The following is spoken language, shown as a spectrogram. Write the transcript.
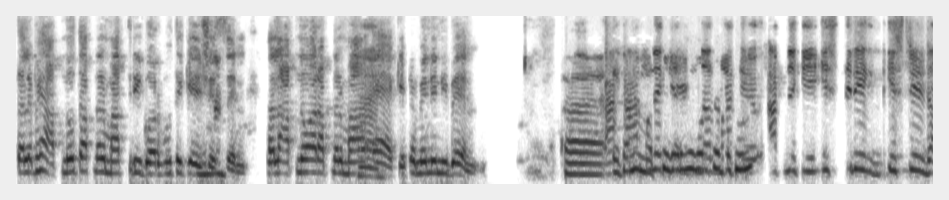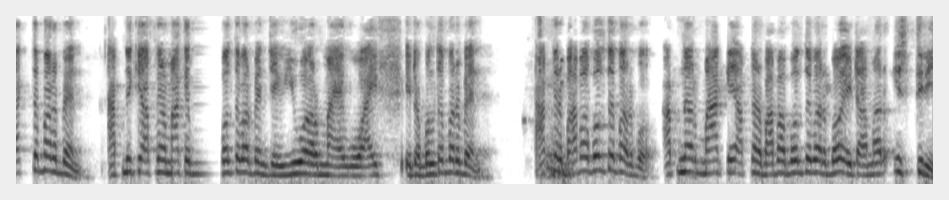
তাহলে ভাই আপনিও তো আপনার মাতৃ গর্ভ থেকে এসেছেন। তাহলে আপনিও আর আপনার মা হ্যাঁ। এক এটা মেনে নিবেন? এখানে আপনি কি স্ত্রী স্ত্রী ডাকতে পারবেন? আপনি কি আপনার মাকে বলতে পারবেন যে ইউ আর মাই ওয়াইফ এটা বলতে পারবেন? আপনার বাবা বলতে পারব? আপনার মাকে আপনার বাবা বলতে পারব? এটা আমার স্ত্রী।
